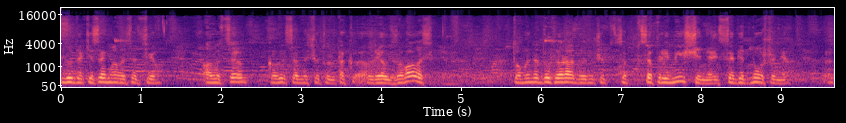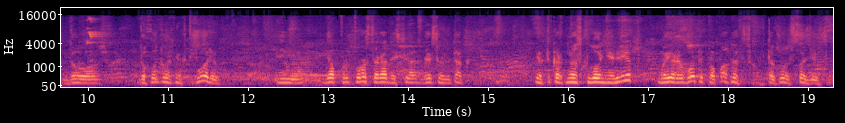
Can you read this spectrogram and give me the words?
люди, які займалися цим. Але це, коли це значить, так реалізувалось, то мене дуже радує значить, це, це приміщення і це відношення до, до художніх творів. І я просто радий, що десь так, як то кажуть, на склоні літ мої роботи попали в таку експозицію.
